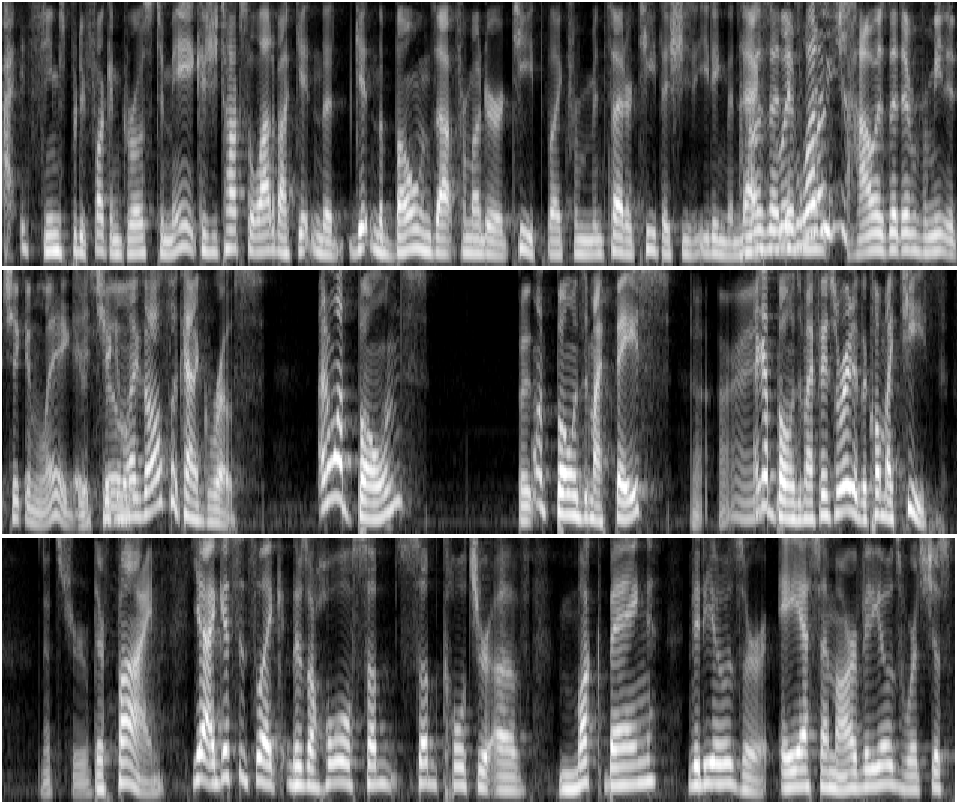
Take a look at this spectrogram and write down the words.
I- It seems pretty fucking gross to me because she talks a lot about getting the getting the bones out from under her teeth, like from inside her teeth as she's eating the necks. How is that like, different? why from- don't you just how is that different from eating a chicken leg? You're chicken still- legs? Also, kind of gross. I don't want bones. I But want bones in my face. uh, all right, I got bones in my face already. They're called my teeth. that's true. They're fine. Yeah, I guess it's like there's a whole sub subculture of mukbang videos or ASMR videos where it's just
